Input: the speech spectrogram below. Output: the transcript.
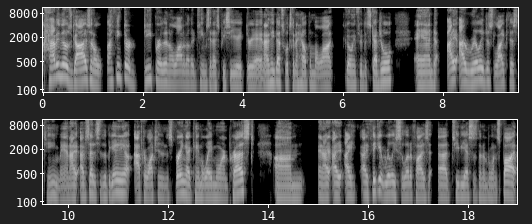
having those guys and I think they're deeper than a lot of other teams in SPC 3A, and I think that's what's going to help them a lot going through the schedule. And I I really just like this team, man. I, I've said it since the beginning. After watching in the spring, I came away more impressed. Um, and I I I think it really solidifies uh, TVS as the number one spot.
